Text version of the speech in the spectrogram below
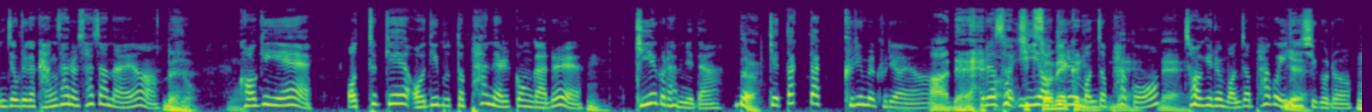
이제 우리가 강산을 사잖아요. 네. 그죠? 거기에 어떻게 어디부터 파낼 건가를 음. 기획을 합니다. 네. 이렇게 딱딱 그림을 그려요. 아, 네. 그래서 이 직선의 여기를 그림. 먼저 네, 파고 네. 저기를 먼저 파고 이런 예. 식으로 음.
